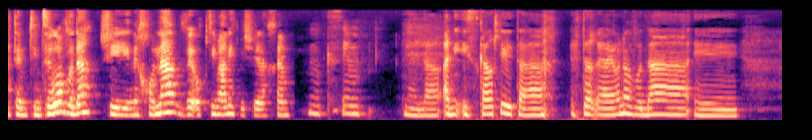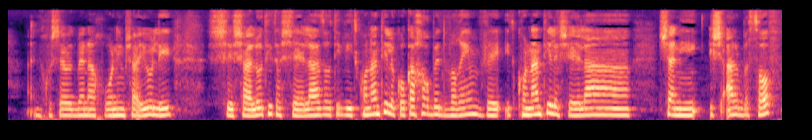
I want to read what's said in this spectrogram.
אתם תמצאו עבודה שהיא נכונה ואופטימלית בשבילכם. מקסים. נהדר. אני הזכרת לי את, ה, את הראיון עבודה, אה, אני חושבת בין האחרונים שהיו לי, ששאלו אותי את השאלה הזאת והתכוננתי לכל כך הרבה דברים והתכוננתי לשאלה שאני אשאל בסוף.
